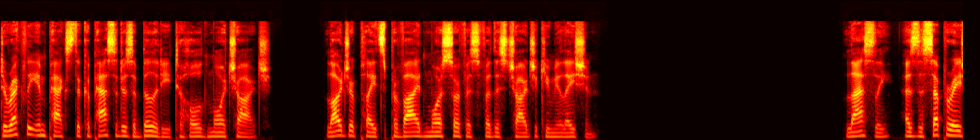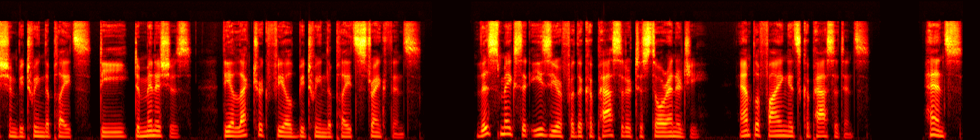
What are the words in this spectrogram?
directly impacts the capacitor's ability to hold more charge. Larger plates provide more surface for this charge accumulation. Lastly, as the separation between the plates, d, diminishes, the electric field between the plates strengthens. This makes it easier for the capacitor to store energy, amplifying its capacitance. Hence,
